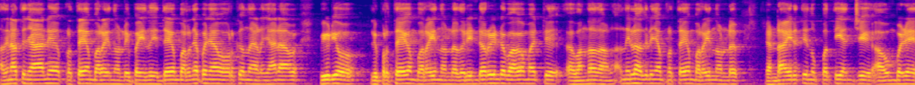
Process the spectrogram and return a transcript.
അതിനകത്ത് ഞാൻ പ്രത്യേകം പറയുന്നുണ്ട്. ഇപ്പോൾ ഇത് ഇദ്ദേഹം പറഞ്ഞപ്പോൾ ഞാൻ ഓർക്കുന്നതാണ്. ഞാൻ ആ വീഡിയോയിൽ പ്രത്യേകം പറയുന്നുണ്ട്. അതൊരു ഇന്റർവ്യൂവിന്റെ ഭാഗമായിട്ട് വന്നതാണ്. എന്നില്ല അതിൽ ഞാൻ പ്രത്യേകം പറയുന്നുണ്ട്. രണ്ടായിരത്തി മുപ്പത്തി അഞ്ച് ആവുമ്പോഴേ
